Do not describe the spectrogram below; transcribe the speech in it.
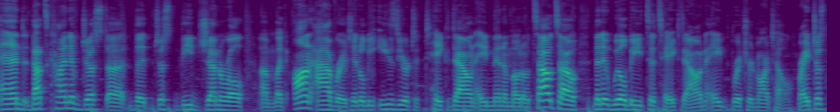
And that's kind of just uh the just the general um like on average it'll be easier to take down a Minamoto Cao Cao than it will be to take down a Richard Martel right? Just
